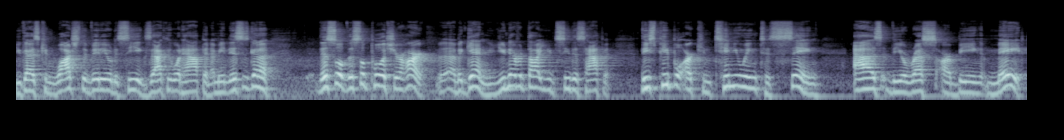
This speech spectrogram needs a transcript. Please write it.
You guys can watch the video to see exactly what happened. I mean, this is going to this will this will pull at your heart. Uh, again, you never thought you'd see this happen. These people are continuing to sing as the arrests are being made,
